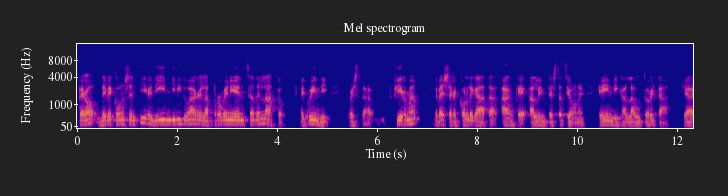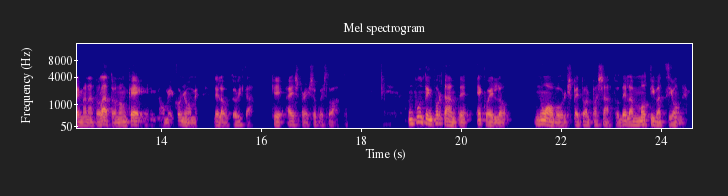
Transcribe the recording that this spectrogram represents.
però deve consentire di individuare la provenienza dell'atto e quindi questa firma deve essere collegata anche all'intestazione che indica l'autorità che ha emanato l'atto, nonché il nome e cognome dell'autorità che ha espresso questo atto. Un punto importante è quello nuovo rispetto al passato della motivazione.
